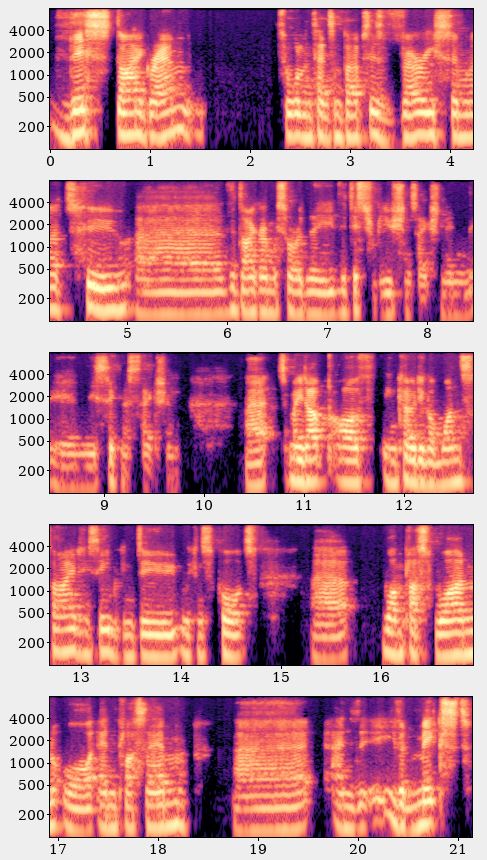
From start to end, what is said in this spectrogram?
this diagram, to all intents and purposes, very similar to uh, the diagram we saw in the, the distribution section, in, in the Cygnus section. Uh, it's made up of encoding on one side. You see, we can do we can support uh, one plus one or n plus m, uh, and even mixed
